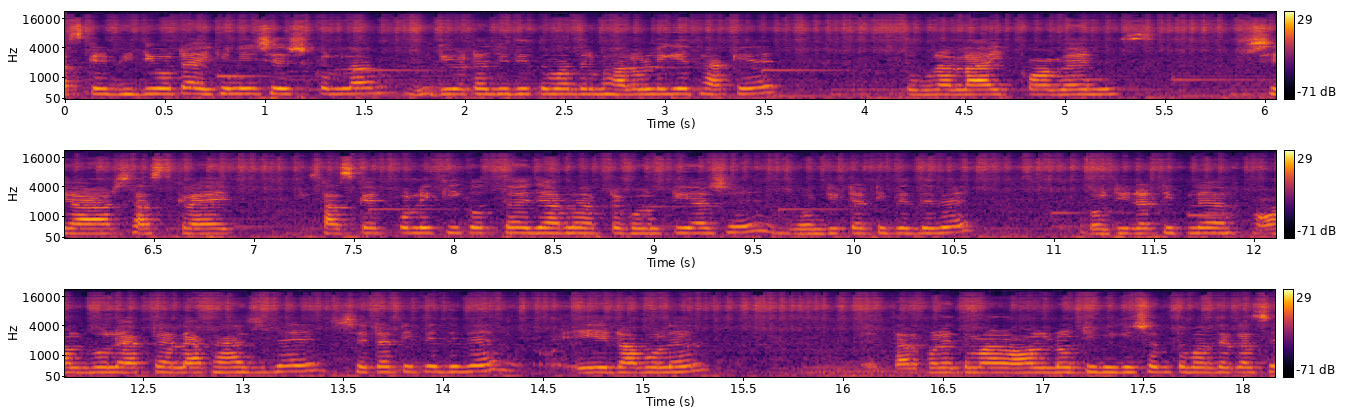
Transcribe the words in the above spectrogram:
আজকের ভিডিওটা এখানেই শেষ করলাম। ভিডিওটা যদি তোমাদের ভালো লেগে থাকে, তোমরা like comments share subscribe subscribe করলে কী করতে হয় জানো? একটা ঘন্টি আসে, ঘন্টিটা টিপে দেবে। ঘন্টিটা টিপলে অল বলে একটা লেখা আসবে, সেটা টিপে দেবে এ ডবল এল তারপরে তোমার অল নোটিফিকেশন তোমাদের কাছে,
